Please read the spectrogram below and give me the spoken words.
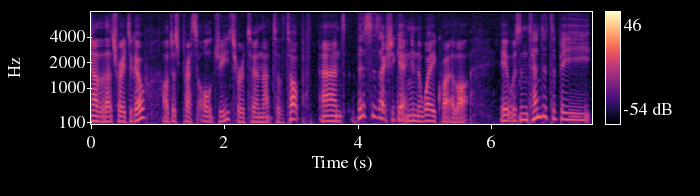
Now that that's ready to go, I'll just press Alt G to return that to the top. And this is actually getting in the way quite a lot. It was intended to be,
